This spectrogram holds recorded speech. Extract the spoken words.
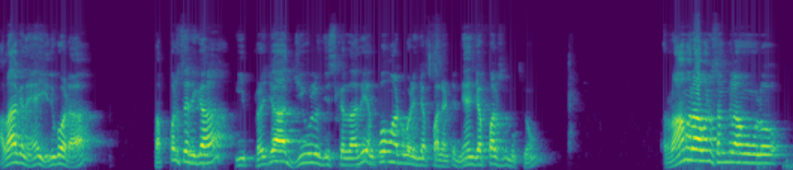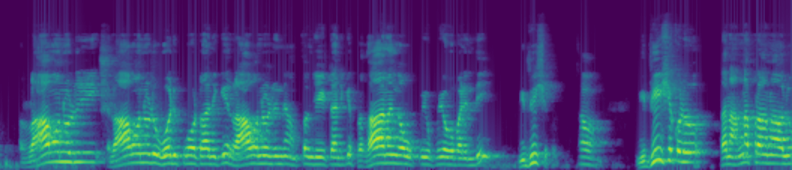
అలాగనే ఇది కూడా తప్పనిసరిగా ఈ ప్రజా జీవులు తీసుకెళ్ళాలి. ఇంకో మాట కూడా చెప్పాలంటే నేను చెప్పాల్సిన ముఖ్యం. రామరావణ సంగ్రామంలో రావణుడి రావణుడు ఓడిపోవటానికి రావణుడిని అంతం చేయటానికి ప్రధానంగా ఉపయో ఉపయోగపడింది విభీషకుడు విభీషకుడు తన అన్న ప్రాణాలు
